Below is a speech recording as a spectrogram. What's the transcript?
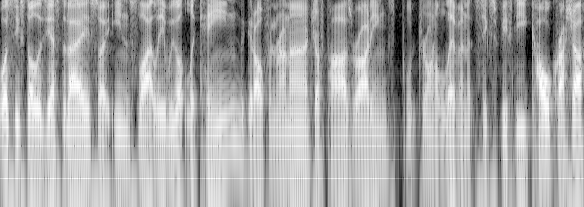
Was $6 yesterday, so in slightly. We got Lakeen, the Godolphin runner. Josh Parr's riding. Drawn 11 at 650. Cole Crusher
